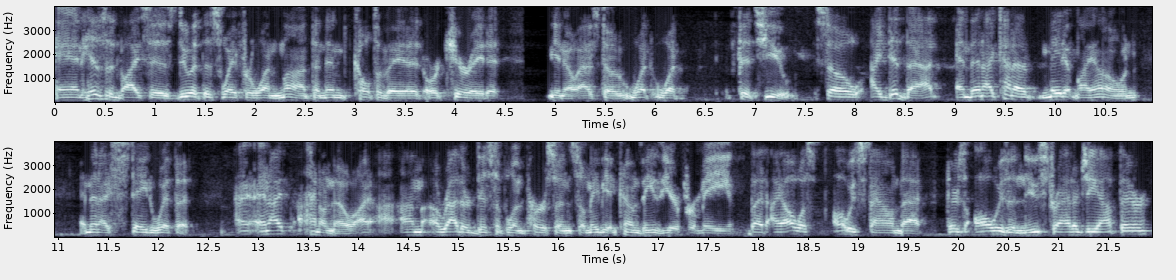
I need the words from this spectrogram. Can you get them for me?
And his advice is do it this way for one month and then cultivate it or curate it, you know, as to what, what fits you. So I did that. And then I kind of made it my own. and then I stayed with it. I, and I, I don't know. I, I'm a rather disciplined person, so maybe it comes easier for me. But I always, always found that there's always a new strategy out there.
